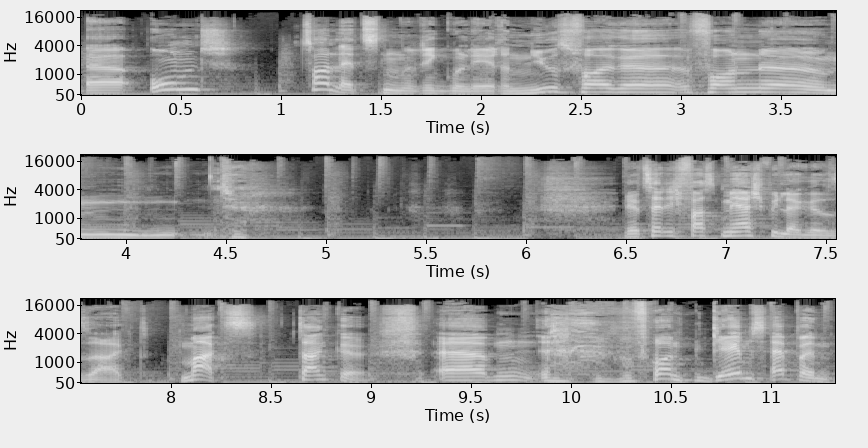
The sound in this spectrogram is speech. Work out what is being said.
Äh, und zur letzten regulären Newsfolge von ähm, Jetzt hätte ich fast Mehrspieler gesagt. Max, danke. Ähm, von Games Happen.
